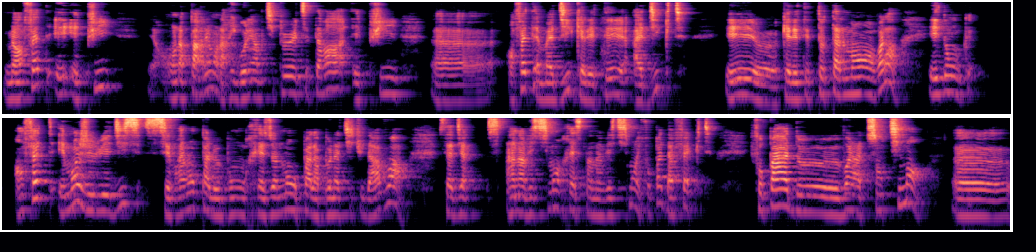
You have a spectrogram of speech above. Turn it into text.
mais en fait, et, et puis, on a parlé, on a rigolé un petit peu, etc. Et puis, euh, en fait, elle m'a dit qu'elle était addicte et euh, qu'elle était totalement, voilà. Et donc, en fait, et moi je lui ai dit, c'est vraiment pas le bon raisonnement ou pas la bonne attitude à avoir. C'est-à-dire, un investissement reste un investissement. Il faut pas d'affect, il faut pas de voilà de sentiment, euh,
